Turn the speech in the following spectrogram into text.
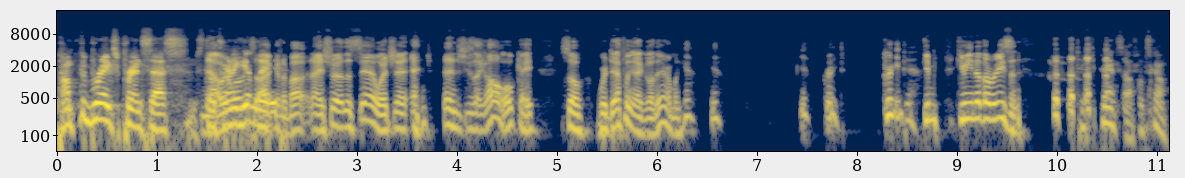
Pump the brakes, princess. I'm still now trying to get laid. talking about and i show her the sandwich and, and, and she's like oh okay so we're definitely gonna go there i'm like yeah yeah yeah great great Yeah. give me give me another reason Take your pants off. Let's go.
